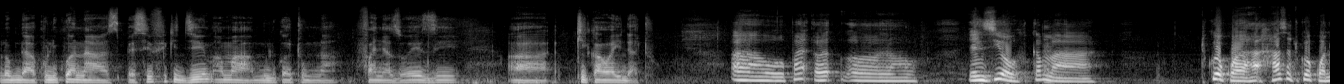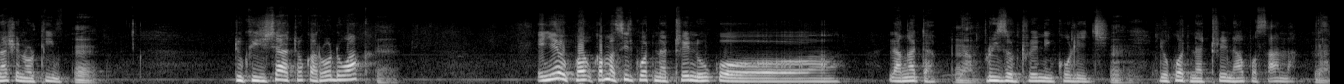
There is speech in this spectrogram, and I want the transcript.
labda kulikuwa na specific gym ama mlikuwa tu mnafanya zoezi uh, kikawaida tu? Uh, uh, uh, enzio kama mm. tukiwa kwa hasa tukiwa kwa national team Mm. tukishatoka road work enyewe kama sisi kwa tuna train huko Lang'ata yeah. prison training college ndio kuwa tuna train hapo sana yeah.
